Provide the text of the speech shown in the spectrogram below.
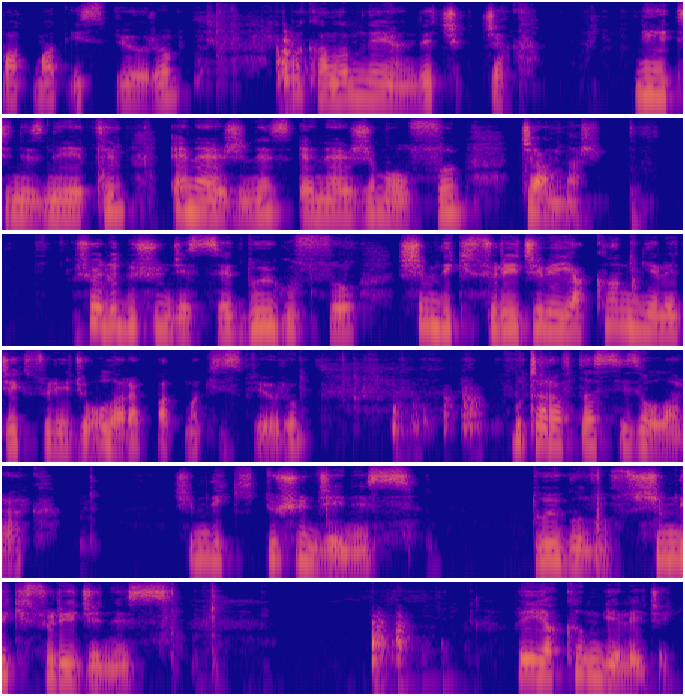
bakmak istiyorum. Bakalım ne yönde çıkacak. Niyetiniz niyetim, enerjiniz enerjim olsun canlar. Şöyle düşüncesi, duygusu, şimdiki süreci ve yakın gelecek süreci olarak bakmak istiyorum. Bu tarafta siz olarak şimdiki düşünceniz, duygunuz, şimdiki süreciniz ve yakın gelecek.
